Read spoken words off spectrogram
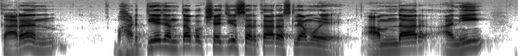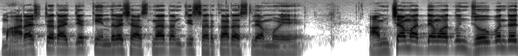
कारण भारतीय जनता पक्षाची सरकार असल्यामुळे आमदार आणि महाराष्ट्र राज्य केंद्र शासनात आमची सरकार असल्यामुळे आमच्या माध्यमातून जोपर्यंत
